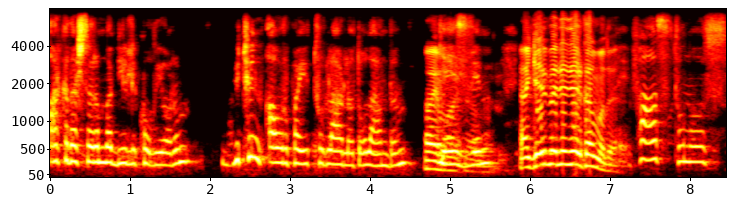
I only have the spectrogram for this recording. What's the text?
arkadaşlarımla birlik oluyorum. Bütün Avrupa'yı turlarla dolandım, Hay gezdim. maşallah. Yani gezmediğiniz yer kalmadı. Fas, Tunus,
